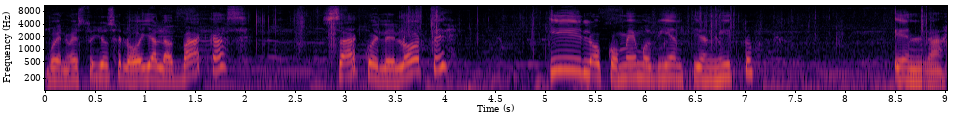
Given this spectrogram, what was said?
Bueno, esto yo se lo doy a las vacas, saco el elote y lo comemos bien tiernito en la...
